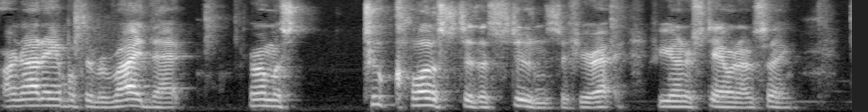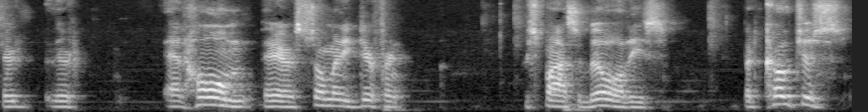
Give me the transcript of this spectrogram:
are not able to provide that. They're almost too close to the students. If you're if you understand what I'm saying, they're they're at home. There are so many different responsibilities but coaches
